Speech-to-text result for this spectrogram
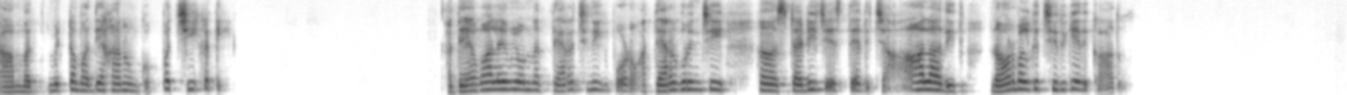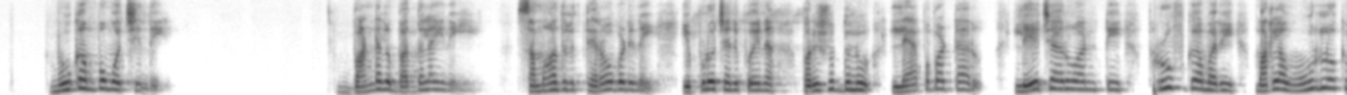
ఆ మిట్ట మధ్యాహ్నం గొప్ప చీకటి. ఆ దేవాలయంలో ఉన్న తెర చినిగిపోవడం ఆ తెర గురించి స్టడీ చేస్తే అది చాలా అది నార్మల్గా చిరిగేది కాదు. భూకంపం వచ్చింది. బండలు బద్దలైనవి సమాధులు తెరవబడినాయి ఎప్పుడో చనిపోయిన పరిశుద్ధులు లేపబడ్డారు. లేచారు అంటే ప్రూఫ్గా మరి మరలా ఊర్లోకి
